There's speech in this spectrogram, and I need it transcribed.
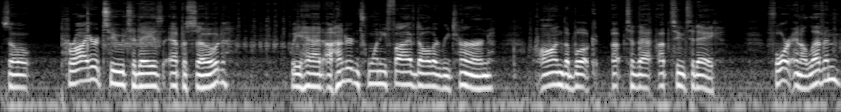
So prior to today's episode, we had a $125 return on the book up to that up to today. 4 and 11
